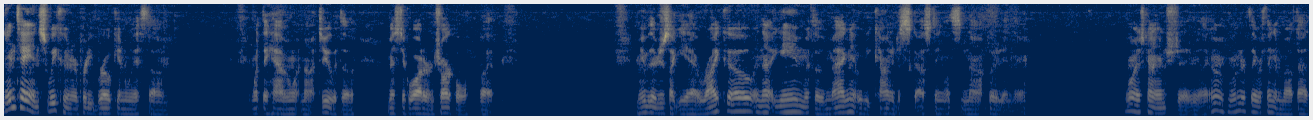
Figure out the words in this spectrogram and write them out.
Entei and Suicune are pretty broken with um, what they have and whatnot too, with the Mystic Water and Charcoal. But maybe they're just like, yeah, Raikou in that game with a magnet would be kind of disgusting. Let's not put it in there. I'm always kind of interested. To be like, oh, I wonder if they were thinking about that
